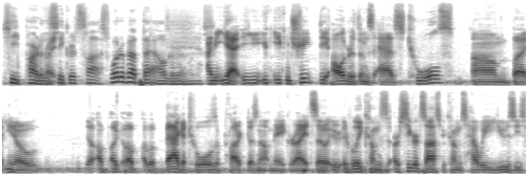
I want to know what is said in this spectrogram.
key part of the secret sauce. What about the algorithms? I mean, yeah, you, you- you can treat the algorithms as tools, um, but you know, a, a, a- bag of tools a product does not make, right? So it, it really comes, our secret sauce becomes how we use these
